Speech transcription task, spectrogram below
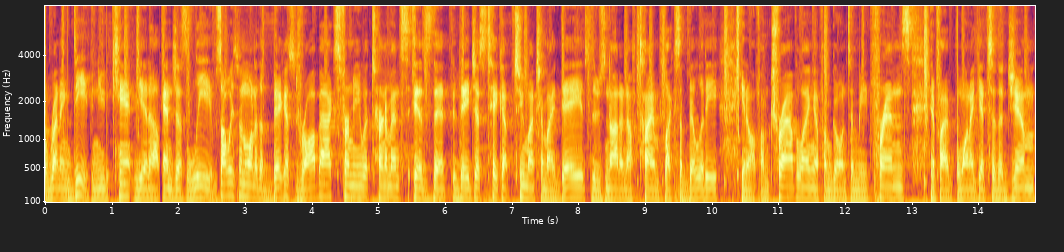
running deep and you can't get up and just leave. It's always been one of the biggest drawbacks for me with tournaments is that they just take up too much of my day. There's not enough time flexibility. You know, if I'm traveling, if I'm going to meet friends, if I want to get to the gym,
